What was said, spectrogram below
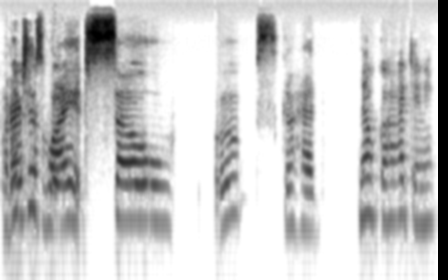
What which is why it's so oops go ahead No, go ahead, Danny.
